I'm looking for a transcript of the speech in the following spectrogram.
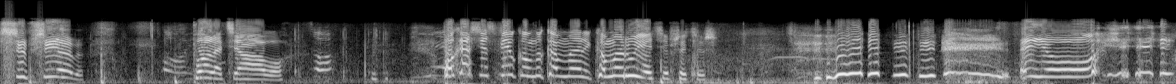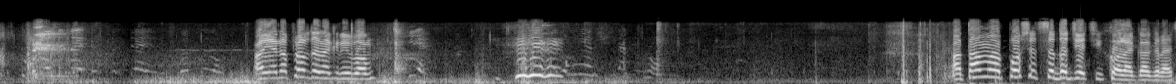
Trzy przyjemy. Poleciało. Co? Pokaż się z piłką do kamery. Kameruję cię przecież. Ejo. A ja naprawdę nagrywam. Nie. Powinien się tak robić. A tam e, poszedł se do dzieci kolega grać.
